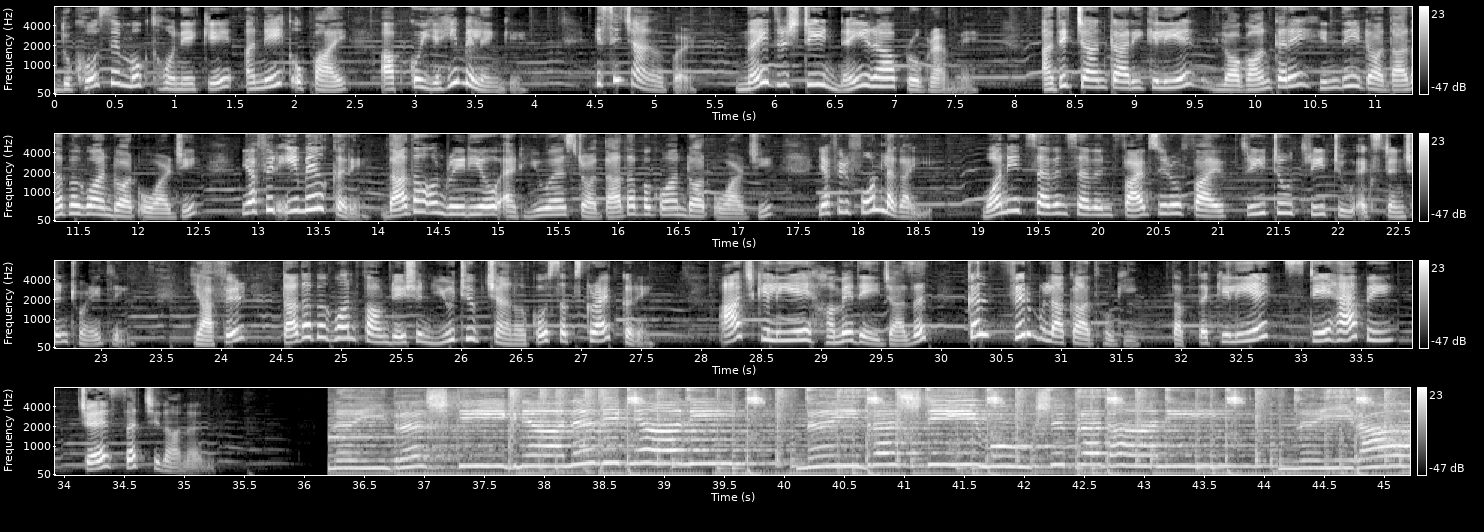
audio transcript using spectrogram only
दुखों से मुक्त होने के अनेक उपाय आपको यही मिलेंगे। इसी चैनल पर नई दृष्टि, नई राह प्रोग्राम में। अधिक जानकारी के लिए लॉग ऑन करें Hindi dot Dada Bhagwan dot O R G या फिर ईमेल करें Dada on radio at U S dot Dada Bhagwan dot O R G या फिर फ़ोन लगाइए one eight seven seven five zero five three two three two extension twenty three या फिर Dada Bhagwan foundation YouTube channel को subscribe करें। आज के लिए हमें दे इजाज़त। कल फिर मुलाकात होगी। तब तक के लिए स्टे हैप्पी जय सच्चिदानंद। नई दृष्टि, ज्ञान विज्ञानी। नई दृष्टि, मोक्ष प्रदानी। नई राह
